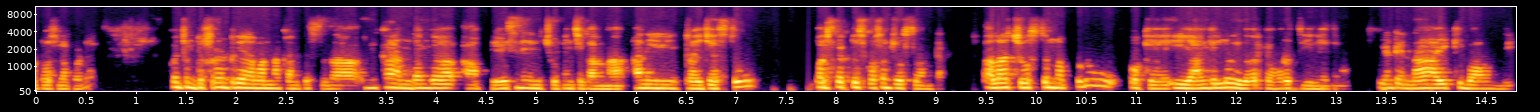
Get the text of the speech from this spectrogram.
ఫొటోస్లో కూడా కొంచెం డిఫరెంట్గా ఏమన్నా కనిపిస్తుందా? ఇంకా అందంగా ఆ ప్లేస్ని నేను చూపించగలనా అని ట్రై చేస్తూ పర్స్పెక్టివ్స్ కోసం చూస్తూ ఉంటా. అలా చూస్తున్నప్పుడు ఓకే ఈ యాంగిల్లో ఇదివరకు ఎవరు తీయలేదు. అంటే నా ఐకి బాగుంది.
